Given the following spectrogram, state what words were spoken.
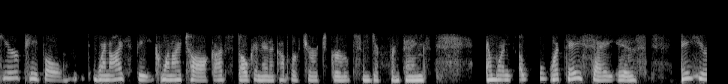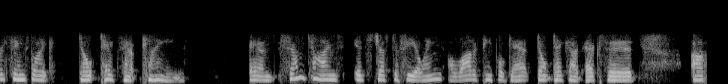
hear people when I speak, when I talk. I've spoken in a couple of church groups and different things, and when what they say is they hear things like "Don't take that plane," and sometimes it's just a feeling. A lot of people get "Don't take that exit," uh,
